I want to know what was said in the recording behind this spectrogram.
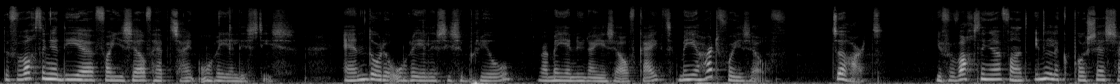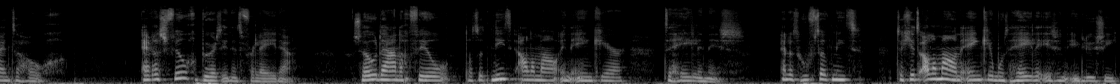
De verwachtingen die je van jezelf hebt zijn onrealistisch. En door de onrealistische bril waarmee je nu naar jezelf kijkt, ben je hard voor jezelf. Te hard. Je verwachtingen van het innerlijke proces zijn te hoog. Er is veel gebeurd in het verleden. Zodanig veel dat het niet allemaal in één keer te helen is. En dat hoeft ook niet. Dat je het allemaal in één keer moet helen is een illusie.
